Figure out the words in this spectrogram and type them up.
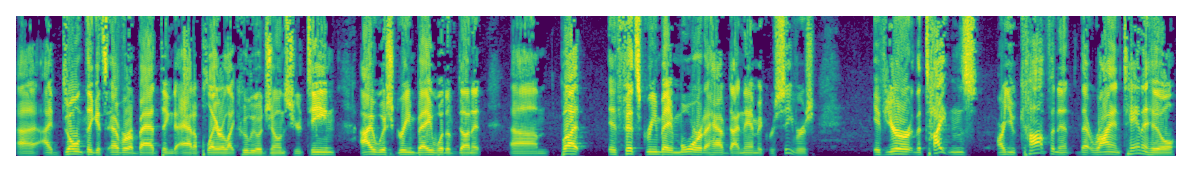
Uh, I don't think it's ever a bad thing to add a player like Julio Jones to your team. I wish Green Bay would have done it. Um, but it fits Green Bay more to have dynamic receivers. If you're the Titans, are you confident that Ryan Tannehill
